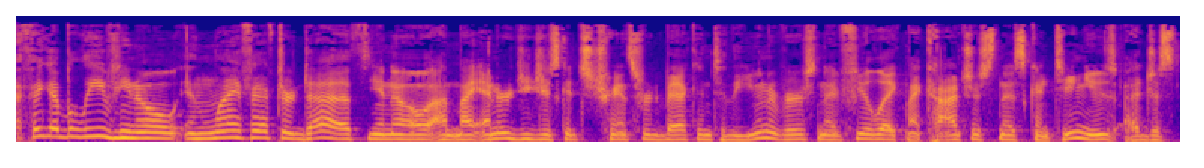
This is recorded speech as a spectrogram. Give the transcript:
I think I believe, you know, in life after death, you know, uh, my energy just gets transferred back into the universe, and I feel like my consciousness continues. I just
